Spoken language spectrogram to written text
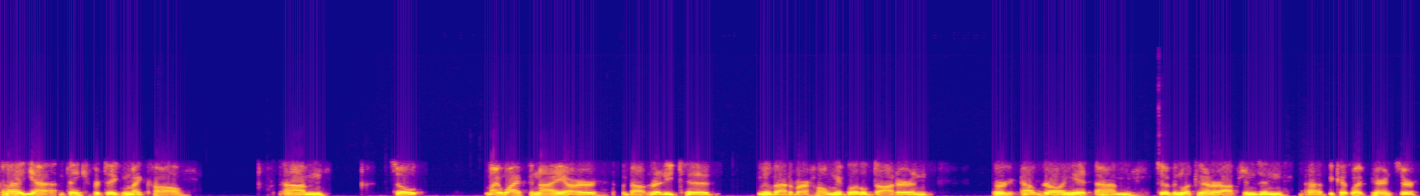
Uh, yeah, thank you for taking my call. Um, so, my wife and I are about ready to move out of our home. We have a little daughter, and we're outgrowing it. Um, so, I've been looking at our options, and uh, because my parents are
